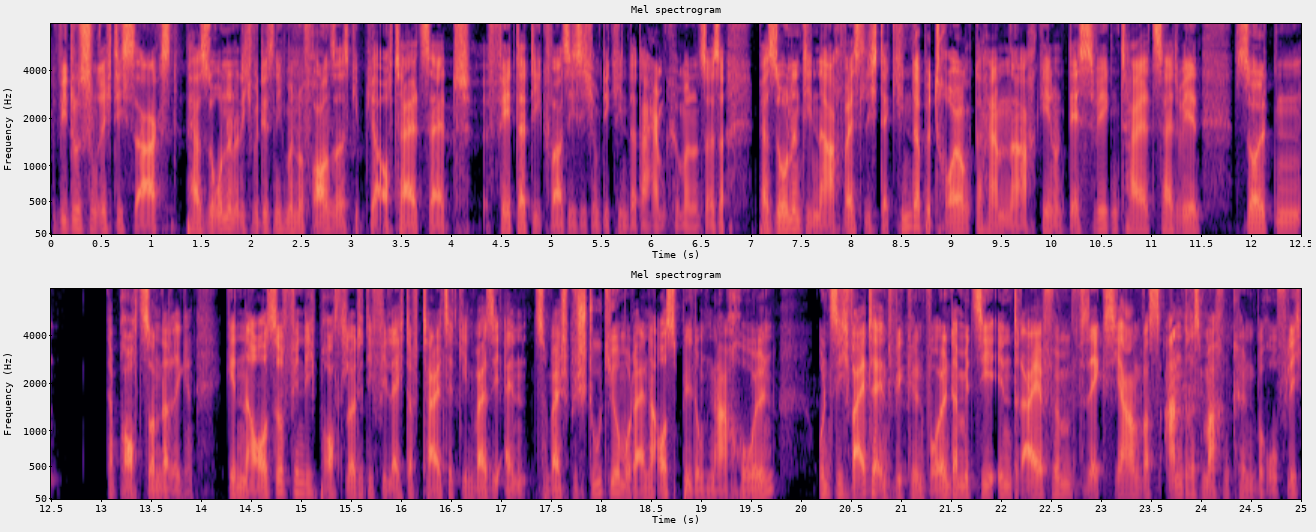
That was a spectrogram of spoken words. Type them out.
wie du es schon richtig sagst, Personen, und ich würde jetzt nicht mal nur Frauen, sondern es gibt ja auch Teilzeitväter, die quasi sich um die Kinder daheim kümmern und so. Also Personen, die nachweislich der Kinderbetreuung daheim nachgehen und deswegen Teilzeit wählen, sollten da braucht es Sonderregeln. Genauso, finde ich, braucht es Leute, die vielleicht auf Teilzeit gehen, weil sie ein zum Beispiel Studium oder eine Ausbildung nachholen und sich weiterentwickeln wollen, damit sie in drei, fünf, sechs Jahren was anderes machen können beruflich.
